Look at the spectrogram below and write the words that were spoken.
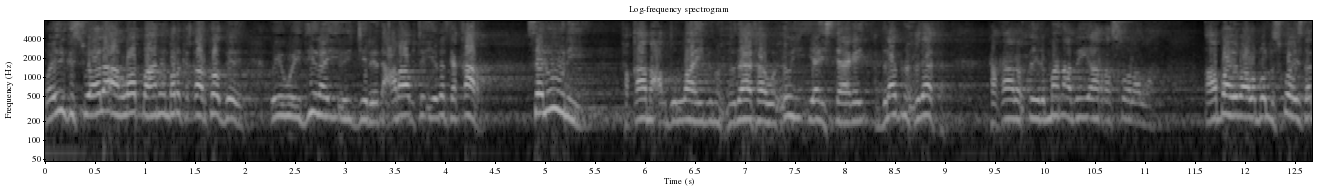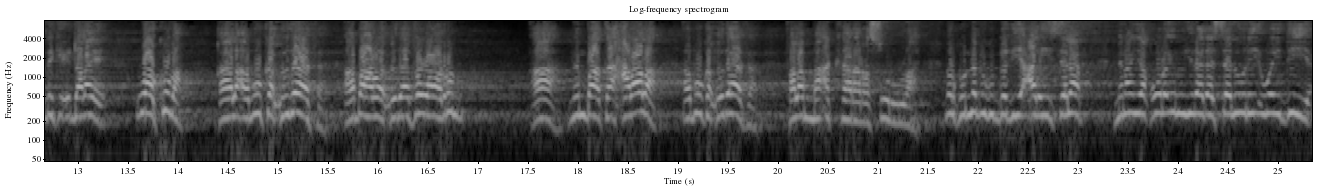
waa idinka su'aalo aan loo baahnayn mararka qaarkood dee way weydiinay jireen acraabta iyo dadka qaar. Saluunii faqaama cabdullaahi bnu xudaafa wuxuu yaa istaagay. Cabdullahi bnu xudaafa. Faqaala wuxuu yidhi man abi yaa rasuula allah aabbahay baa laba lisku haystaa ninka idhalaye waa kuba qaala abuuka xudaafa aabbaha waa xudaafa waa run. Nin baa taa xalaala. Abuuka xudaafa falama akara rasuulullah. Markuu nabigu badiyey calayhi salaam min an yaquula inuu yidhahda saluunii iweydiiya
